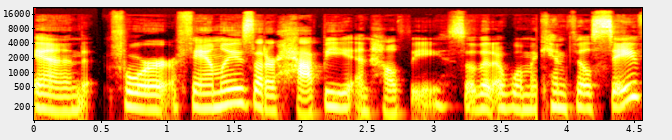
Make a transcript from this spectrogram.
and for families that are happy and healthy so that a woman can feel safe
